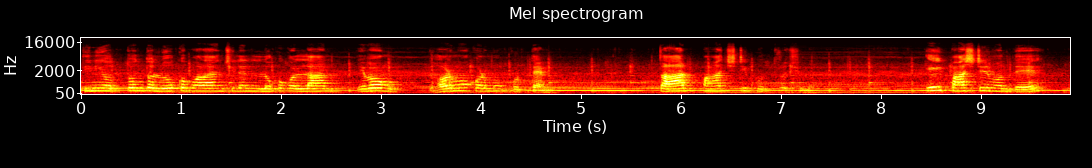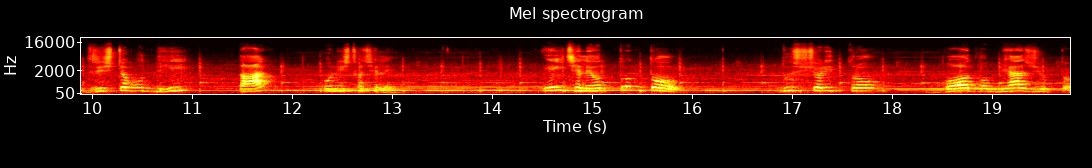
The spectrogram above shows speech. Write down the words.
তিনি অত্যন্ত লোকপরায়ণ ছিলেন, লোককল্যাণ এবং ধর্মকর্ম করতেন। তার পাঁচটি পুত্র ছিল। এই পাঁচটির মধ্যে ধৃষ্টবুদ্ধি তার কনিষ্ঠ ছেলে। এই ছেলে অত্যন্ত দুশ্চরিত্র, বদ অভ্যাসযুক্ত,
